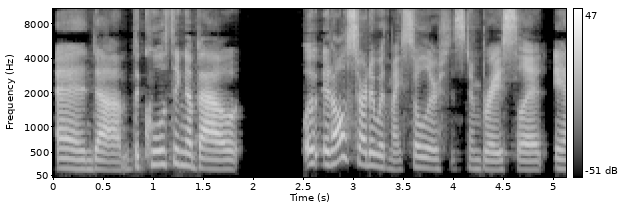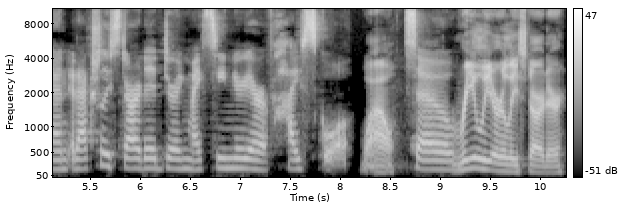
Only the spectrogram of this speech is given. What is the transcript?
And um, the cool thing about it all started with my solar system bracelet, and it actually started during my senior year of high school. Wow, So really early starter.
